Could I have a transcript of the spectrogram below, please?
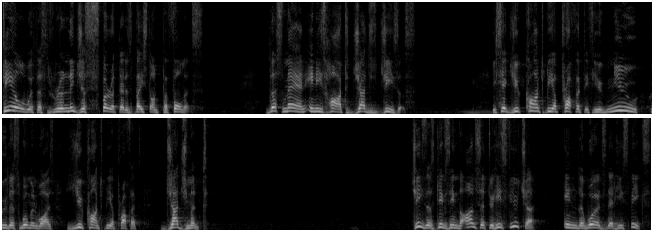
deal with this religious spirit that is based on performance. This man in his heart judged Jesus. He said, You can't be a prophet if you knew who this woman was. You can't be a prophet. Judgment. Jesus gives him the answer to his future in the words that he speaks.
